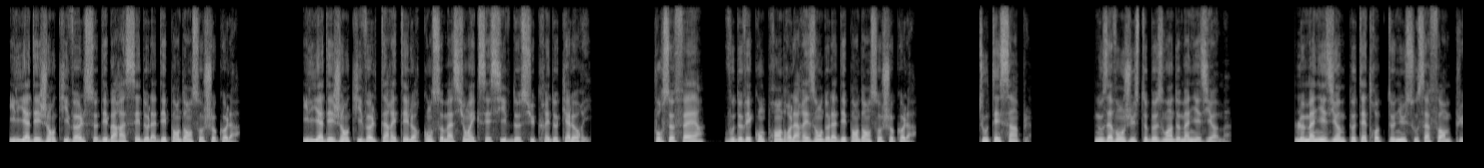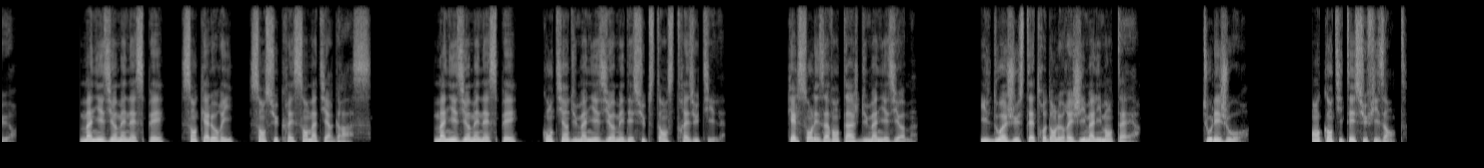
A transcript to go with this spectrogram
Il y a des gens qui veulent se débarrasser de la dépendance au chocolat. Il y a des gens qui veulent arrêter leur consommation excessive de sucre et de calories. Pour ce faire, vous devez comprendre la raison de la dépendance au chocolat. Tout est simple. Nous avons juste besoin de magnésium. Le magnésium peut être obtenu sous sa forme pure. Magnésium NSP, sans calories, sans sucre et sans matière grasse. Magnésium NSP contient du magnésium et des substances très utiles. Quels sont les avantages du magnésium? Il doit juste être dans le régime alimentaire. Tous les jours. En quantité suffisante.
